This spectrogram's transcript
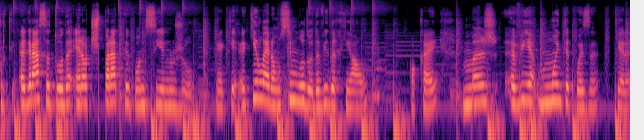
porque a graça toda era o disparate que acontecia no jogo. É que aquilo era um simulador da vida real, ok? Mas havia muita coisa que era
